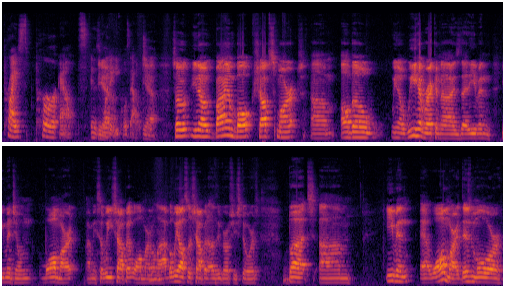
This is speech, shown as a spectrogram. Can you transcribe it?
price per ounce is Yeah. what it equals out to. Yeah. So you know, buy in bulk, shop smart. Um, although you know we have recognized that even you mentioned Walmart. I mean, so we shop at Walmart Mm-hmm. a lot, but we also shop at other grocery stores. But um, even at Walmart, there's more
